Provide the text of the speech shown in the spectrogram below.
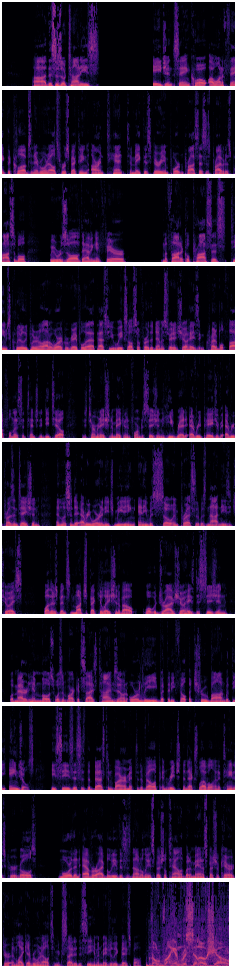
Uh, this is Ohtani's agent saying, quote, I want to thank the clubs and everyone else for respecting our intent to make this very important process as private as possible. We resolved to having a fair methodical process. Teams clearly put in a lot of work. We're grateful that past few weeks also further demonstrated Shohei's incredible thoughtfulness, attention to detail, and determination to make an informed decision. He read every page of every presentation and listened to every word in each meeting, and he was so impressed that it was not an easy choice. While there's been much speculation about what would drive Shohei's decision, what mattered to him most wasn't market size, time zone, or league, but that he felt a true bond with the Angels – he sees this as the best environment to develop and reach the next level and attain his career goals. More than ever, I believe this is not only a special talent, but a man of special character. And like everyone else, I'm excited to see him in Major League Baseball. The Ryen Russillo Show.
